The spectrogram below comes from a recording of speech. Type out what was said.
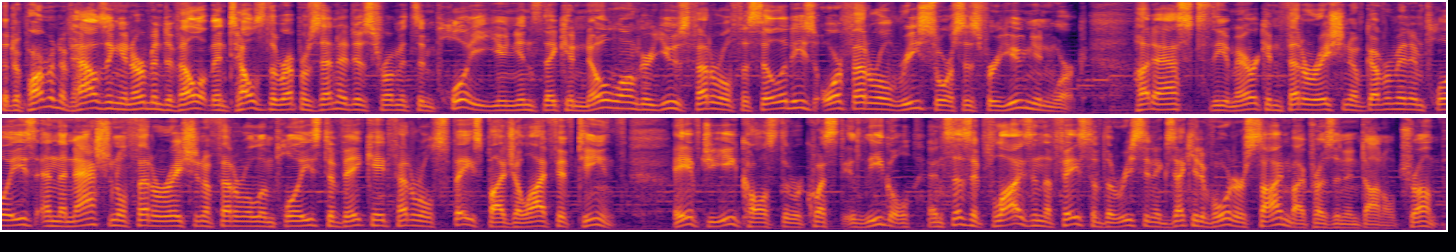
The Department of Housing and Urban Development tells the representatives from its employee unions they can no longer use federal facilities or federal resources for union work. HUD asks the American Federation of Government Employees and the National Federation of Federal Employees to vacate federal space by July 15th. AFGE calls the request illegal and says it flies in the face of the recent executive order signed by President Donald Trump.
